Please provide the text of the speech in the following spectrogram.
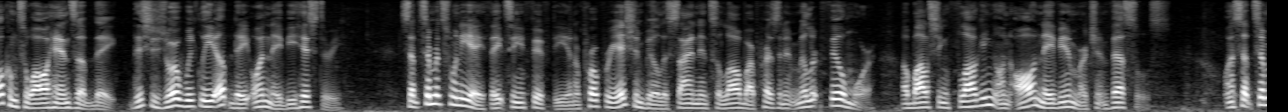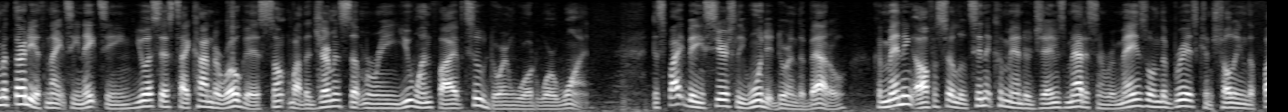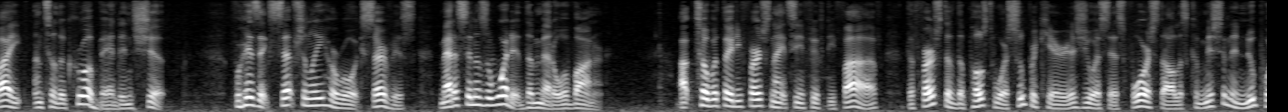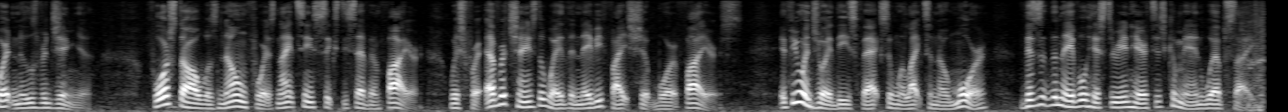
Welcome to All Hands Update. This is your weekly update on Navy history. September 28, 1850, an appropriation bill is signed into law by President Millard Fillmore, abolishing flogging on all Navy and merchant vessels. On September 30, 1918, USS Ticonderoga is sunk by the German submarine U 152 during World War I. Despite being seriously wounded during the battle, Commanding Officer Lieutenant Commander James Madison remains on the bridge controlling the fight until the crew abandons ship. For his exceptionally heroic service, Madison is awarded the Medal of Honor. October 31, 1955, the first of the post war supercarriers, USS Forrestal, is commissioned in Newport News, Virginia. Forrestal was known for its 1967 fire, which forever changed the way the Navy fights shipboard fires. If you enjoyed these facts and would like to know more, visit the Naval History and Heritage Command website.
